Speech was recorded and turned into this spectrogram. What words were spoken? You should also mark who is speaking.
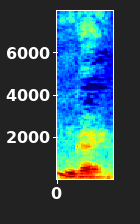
Speaker 1: Okay.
